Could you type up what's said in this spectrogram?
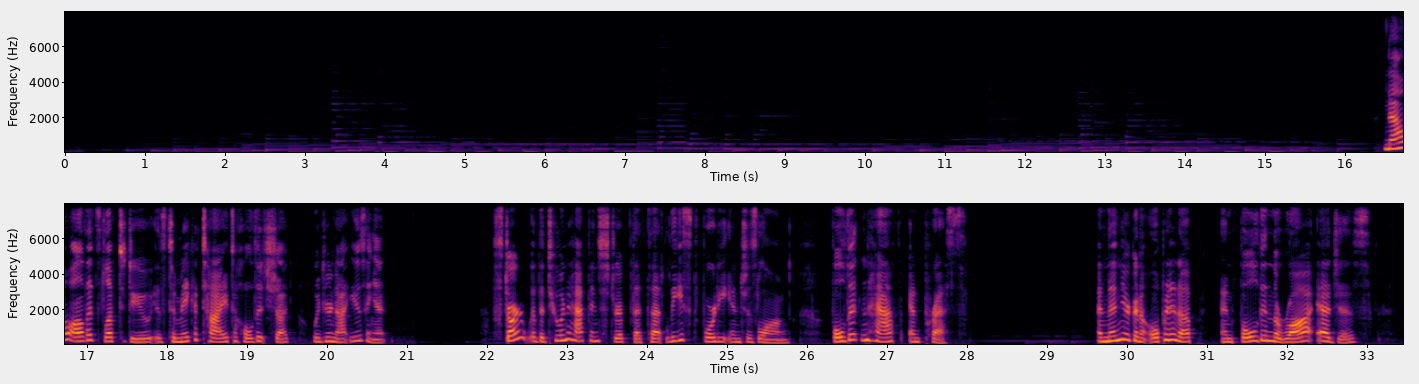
Now all that's left to do is to make a tie to hold it shut when you're not using it. Start with a two and a half inch strip that's at least 40 inches long. Fold it in half and press. And then you're going to open it up and fold in the raw edges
